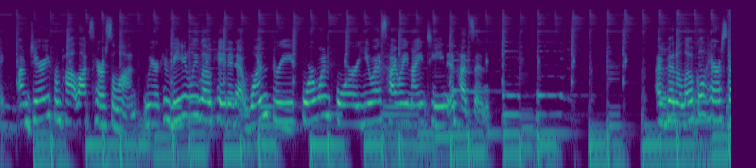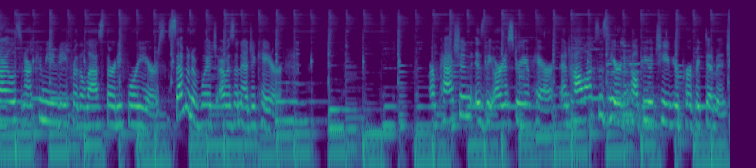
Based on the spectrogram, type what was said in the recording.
Hi, I'm Jerry from Hot Locks Hair Salon. We are conveniently located at 13414 US Highway 19 in Hudson. I've been a local hairstylist in our community for the last 34 years, seven of which I was an educator. Our passion is the artistry of hair, and Hot Locks is here to help you achieve your perfect image.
